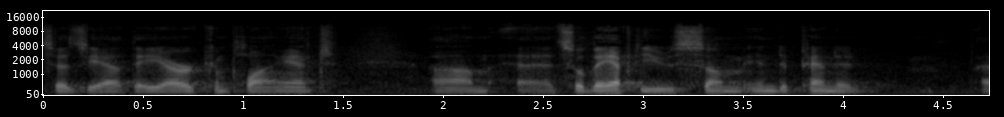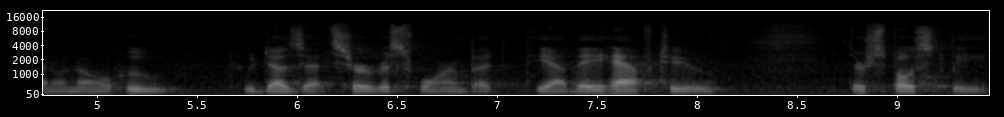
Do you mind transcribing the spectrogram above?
says, yeah, they are compliant. Um, uh, So they have to use some independent, I don't know who, who does that service for them, but yeah, they have to, they're supposed to be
